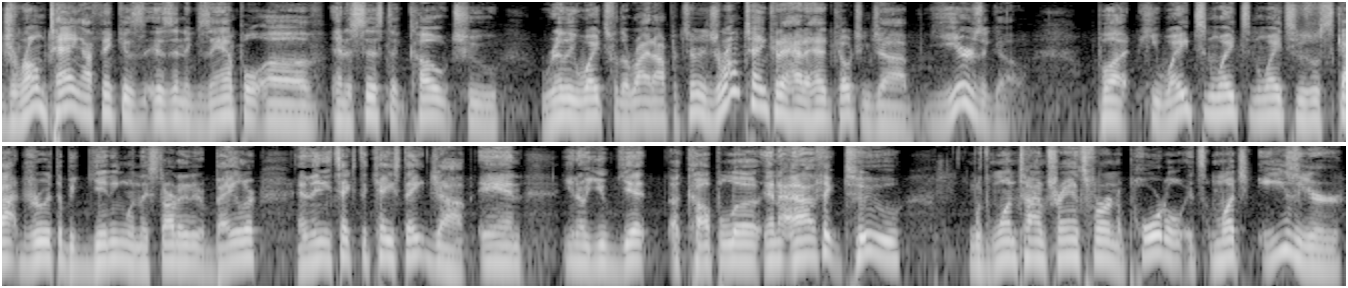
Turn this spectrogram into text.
Jerome Tang, I think is is an example of an assistant coach who really waits for the right opportunity. Jerome Tang could have had a head coaching job years ago, but he waits and waits and waits. He was with Scott Drew at the beginning when they started at Baylor, and then he takes the K State job. And you know, you get a couple of, and I think too with one time transfer in the portal, it's much easier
